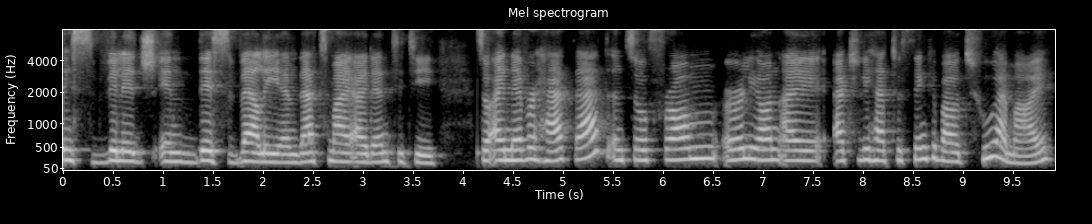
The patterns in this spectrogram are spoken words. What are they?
this village in this valley and that's my identity so i never had that. And so from early on i actually had to think about who am i?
